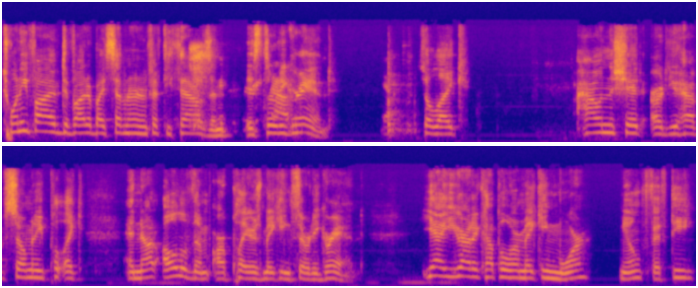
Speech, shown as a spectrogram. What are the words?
twenty five divided by seven hundred fifty thousand is thirty 30,000. grand. Yeah. So like, how in the shit are do you have so many like, and not all of them are players making thirty grand. Yeah, you got a couple who are making more. You know, fifty,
